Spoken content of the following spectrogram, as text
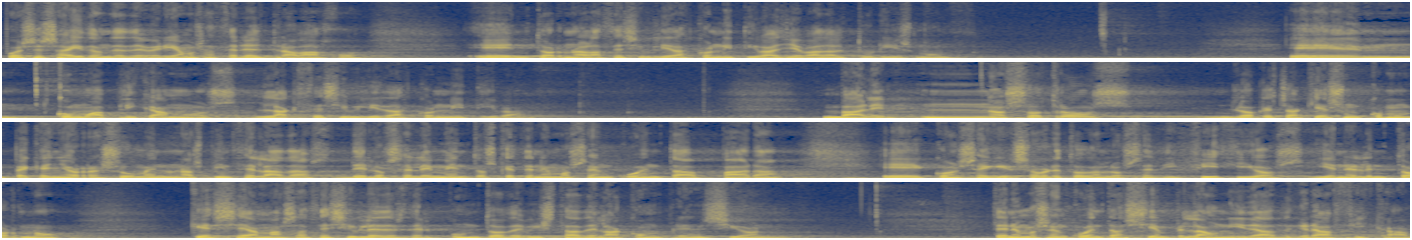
Pues es ahí donde deberíamos hacer el trabajo. en torno a la accesibilidad cognitiva llevada al turismo. Eh, ¿Cómo aplicamos la accesibilidad cognitiva? Vale, nosotros lo que he hecho aquí es un, como un pequeño resumen, unas pinceladas de los elementos que tenemos en cuenta para eh, conseguir, sobre todo en los edificios y en el entorno, que sea más accesible desde el punto de vista de la comprensión. Tenemos en cuenta siempre la unidad gráfica.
